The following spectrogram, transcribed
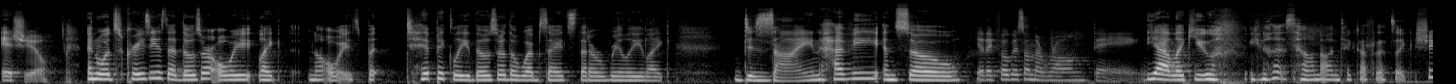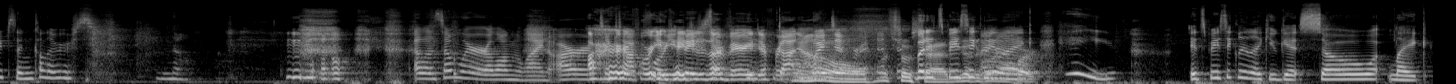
issue. And what's crazy is that those are always like not always, but typically those are the websites that are really like design heavy. And so Yeah, they focus on the wrong thing. yeah, like you you know that sound on TikTok that's like shapes and colors. No. no. Ellen, somewhere along the line, our, Our TikTok For You pages are very different gotten now. way no, different. that's so But it's sad. You guys are basically like apart. hey. It's basically like you get so like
